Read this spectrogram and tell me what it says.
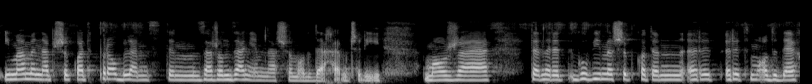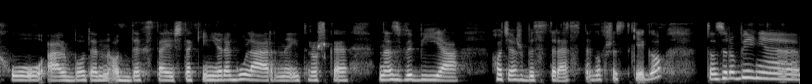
i mamy na przykład problem z tym zarządzaniem naszym oddechem, czyli może ten rytm, gubimy szybko ten rytm oddechu, albo ten oddech staje się taki nieregularny i troszkę nas wybija chociażby stres tego wszystkiego, to zrobienie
